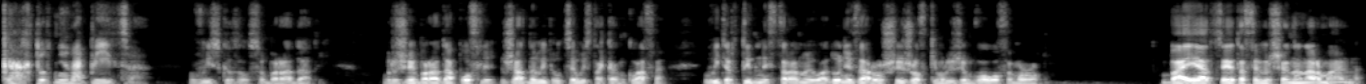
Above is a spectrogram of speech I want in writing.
Как тут не напиться? Высказался бородатый. Рыжая борода после жадно выпил целый стакан кваса, вытер тыльной стороной ладони, заросший жестким рыжим волосом рот. Бояться это совершенно нормально.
